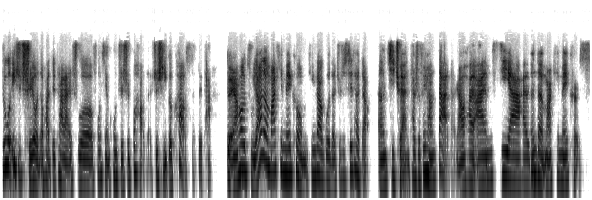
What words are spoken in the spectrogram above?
如果一直持有的话，对他来说风险控制是不好的，这是一个 cost 对他。对，然后主要的 market maker 我们听到过的就是 Citadel，嗯，期权它是非常大的，然后还有 IMC 啊，还有等等 market makers。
